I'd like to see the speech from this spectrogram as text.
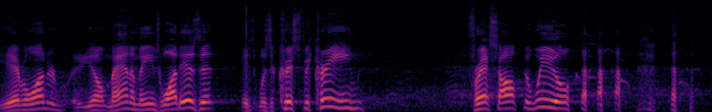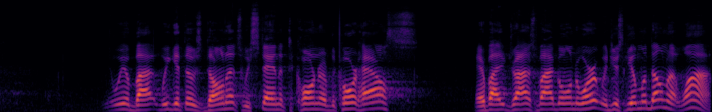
you ever wondered, you know, manna means what is it? It was a Krispy Kreme, fresh off the wheel. we, buy, we get those donuts, we stand at the corner of the courthouse. Everybody drives by going to work, we just give them a donut. Why?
